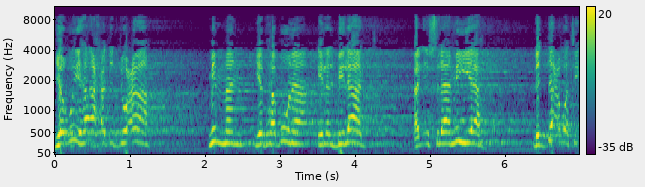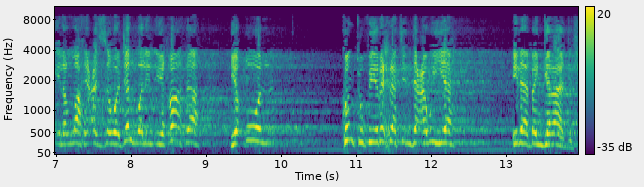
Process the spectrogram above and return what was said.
يرويها أحد الدعاة ممن يذهبون إلى البلاد الإسلامية للدعوة إلى الله عز وجل وللإغاثة. يقول كنت في رحلة دعوية إلى بنغلاديش.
